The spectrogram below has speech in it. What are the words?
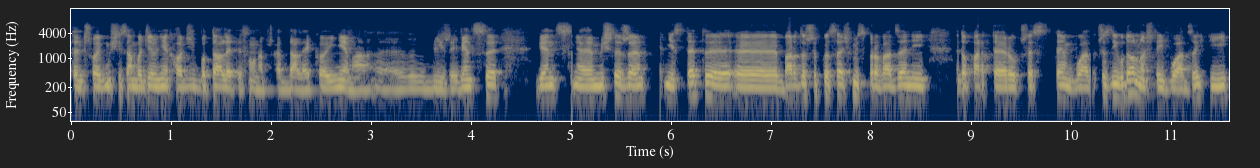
ten człowiek musi samodzielnie chodzić, bo toalety są na przykład daleko i nie ma e, bliżej, więc, więc e, myślę, że niestety bardzo szybko zostaliśmy sprowadzeni do parteru przez tę władzę, przez nieudolność tej władzy i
